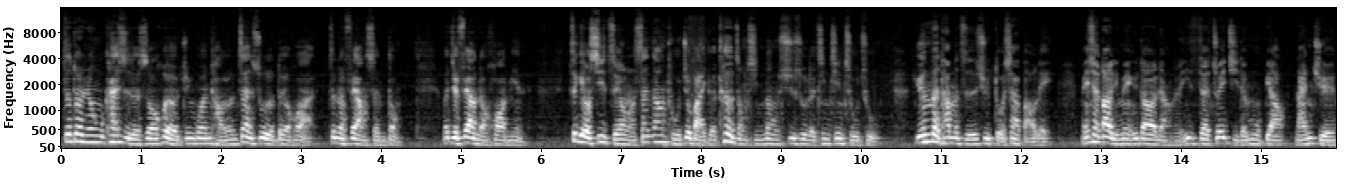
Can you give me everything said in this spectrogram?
这段任务开始的时候，会有军官讨论战术的对话，真的非常生动，而且非常的画面。这个游戏只用了三张图，就把一个特种行动叙述得清清楚楚。原本他们只是去夺下堡垒，没想到里面遇到了两人一直在追击的目标——男爵。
